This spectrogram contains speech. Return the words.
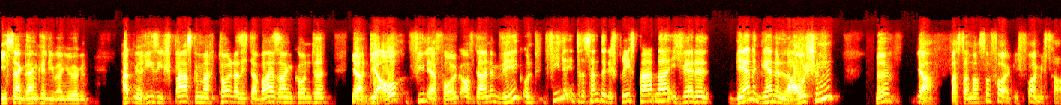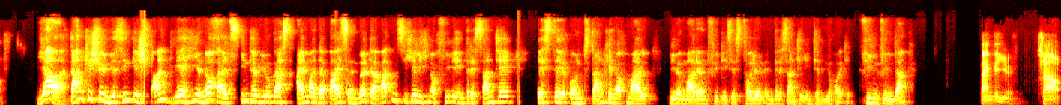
Ich sage danke, lieber Jürgen. Hat mir riesig Spaß gemacht. Toll, dass ich dabei sein konnte. Ja, dir auch. Viel Erfolg auf deinem Weg und viele interessante Gesprächspartner. Ich werde gerne, gerne lauschen, ne, ja, was dann noch so folgt. Ich freue mich drauf. Ja, danke schön. Wir sind gespannt, wer hier noch als Interviewgast einmal dabei sein wird. Da warten sicherlich noch viele interessante Gäste und danke nochmal, lieber Marion, für dieses tolle und interessante Interview heute. Vielen, vielen Dank. Danke, Jürgen. Ciao.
